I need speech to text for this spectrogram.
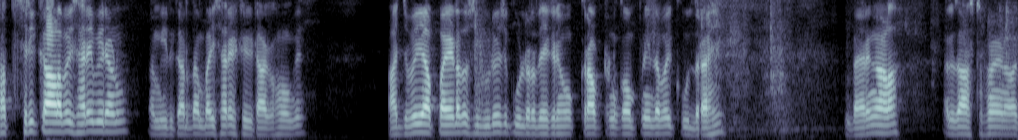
ਸਤਿ ਸ੍ਰੀ ਅਕਾਲ ਬਈ ਸਾਰੇ ਵੀਰਾਂ ਨੂੰ। ਉਮੀਦ ਕਰਦਾ ਬਾਈ ਸਾਰੇ ਠੀਕ ਠਾਕ ਹੋਵੋਗੇ। ਅੱਜ ਬਈ ਆਪਾਂ ਜਿਹੜਾ ਤੁਸੀਂ ਵੀਡੀਓ 'ਚ ਕੂਲਰ ਦੇਖ ਰਹੇ ਹੋ ਕ੍ਰਾਫਟਨ ਕੰਪਨੀ ਦਾ ਬਈ ਕੂਲਰ ਆ ਇਹ। ਬੈਰਿੰਗ ਵਾਲਾ ਐਗਜ਼ਾਸਟ ਫੈਨ ਵਾਲਾ,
